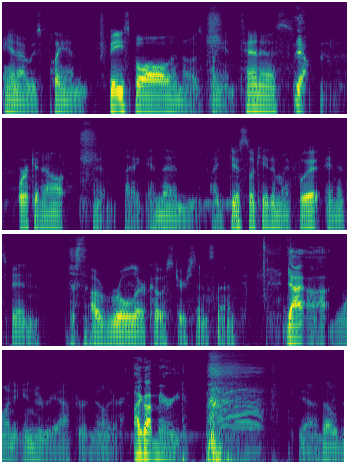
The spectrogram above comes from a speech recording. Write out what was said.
and I was playing baseball and I was playing tennis, Yeah. working out, and like, and then I dislocated my foot, and it's been Just a roller coaster since then. yeah. I, I, One injury after another. I got married. Yeah, that'll do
